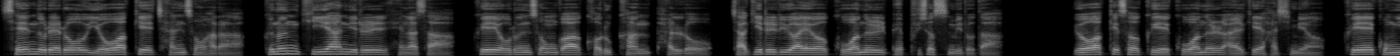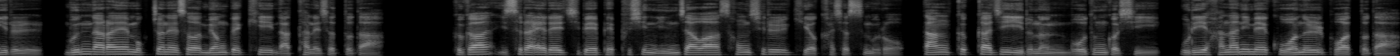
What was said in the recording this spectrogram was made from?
새 노래로 여호와께 찬송하라. 그는 기이한 일을 행하사 그의 오른손과 거룩한 팔로 자기를 위하여 구원을 베푸셨음이로다. 여호와께서 그의 구원을 알게 하시며 그의 공의를 문 나라의 목전에서 명백히 나타내셨도다. 그가 이스라엘의 집에 베푸신 인자와 성실을 기억하셨으므로 땅 끝까지 이르는 모든 것이 우리 하나님의 구원을 보았도다.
